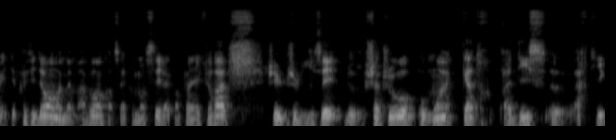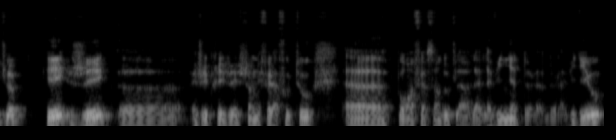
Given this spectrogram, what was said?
il était président, même avant, quand ça a commencé, la campagne électorale, je lisais de, chaque jour au moins 4 à 10 euh, articles. Et j'ai euh, pris, j'en ai, fait la photo euh, pour en faire sans doute la, vignette de la, vidéo.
